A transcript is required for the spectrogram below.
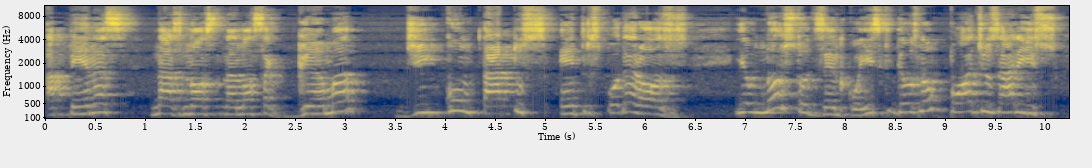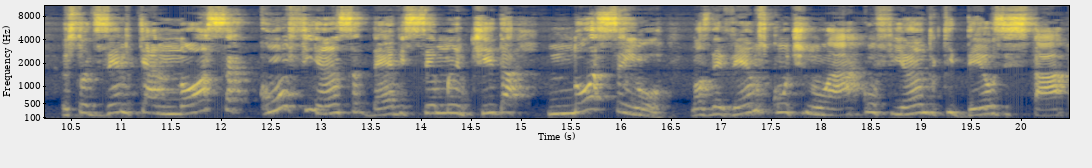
apenas nas no na nossa gama de contatos entre os poderosos. E eu não estou dizendo com isso que Deus não pode usar isso. Eu estou dizendo que a nossa confiança deve ser mantida no Senhor. Nós devemos continuar confiando que Deus está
